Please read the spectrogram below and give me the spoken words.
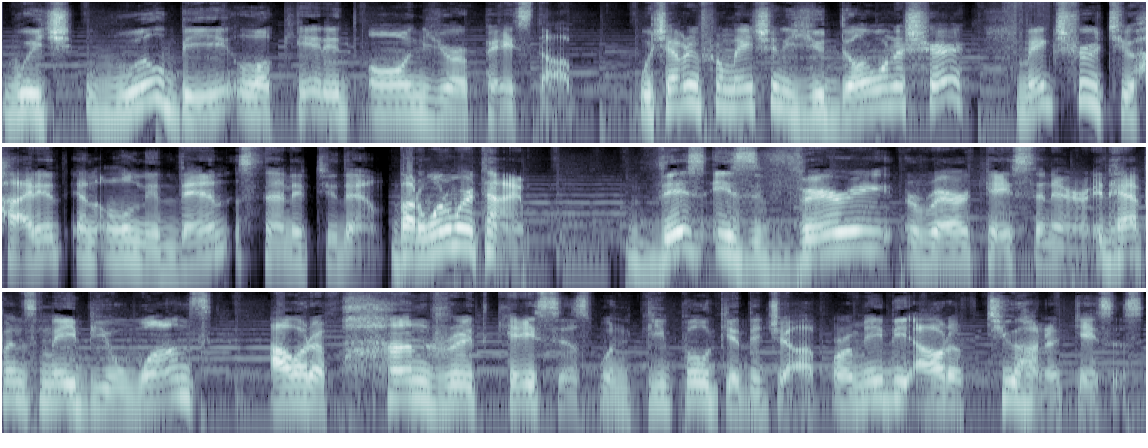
which will be located on your pay stub. Whichever information you don't want to share, make sure to hide it and only then send it to them. But one more time, this is very rare case scenario. It happens maybe once out of 100 cases when people get the job, or maybe out of 200 cases.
